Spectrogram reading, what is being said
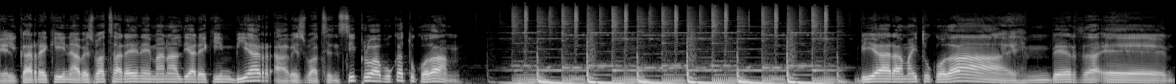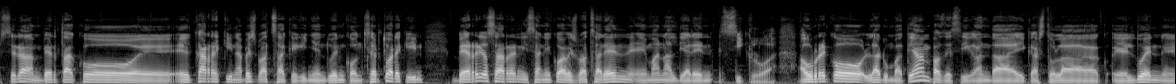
Elkarrekin abesbatzaren emanaldiarekin bihar abesbatzen zikloa bukatuko da. Bihar amaituko da, berta, e, zera, bertako e, elkarrekin abesbatzak eginen duen kontzertuarekin berriozarren izaniko abesbatzaren emanaldiaren zikloa. Aurreko larun batean, paz ganda ikastola helduen e,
